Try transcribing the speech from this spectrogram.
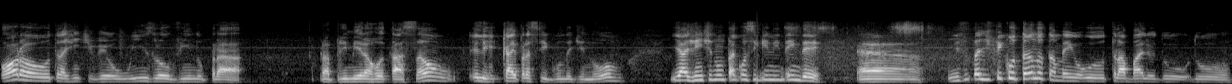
hora ou outra a gente vê o Winslow vindo para para a primeira rotação, ele cai para a segunda de novo e a gente não está conseguindo entender. É, isso está dificultando também o trabalho do, do,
